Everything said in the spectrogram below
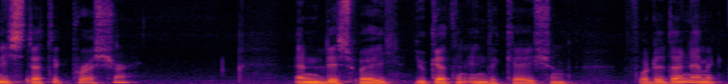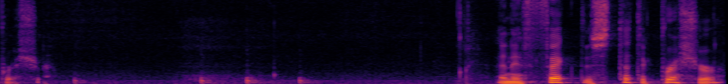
the static pressure. And this way you get an indication for the dynamic pressure. And in fact, the static pressure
